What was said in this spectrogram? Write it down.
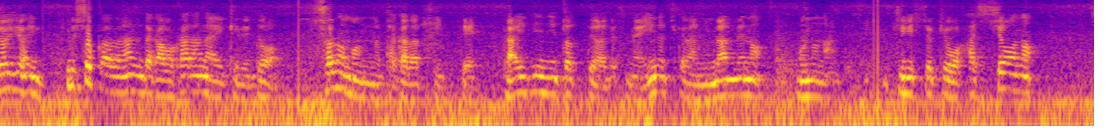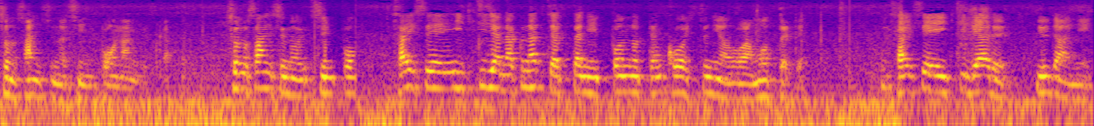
そういうように嘘かなんだかわからないけれどソロモンの宝って言って外人にとってはですね命から2番目のものなんです。キリスト教発祥のその三種の信仰なんですか？その三種の信仰再生一致じゃなくなっちゃった日本の皇室には持ってて再生一致であるユダに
